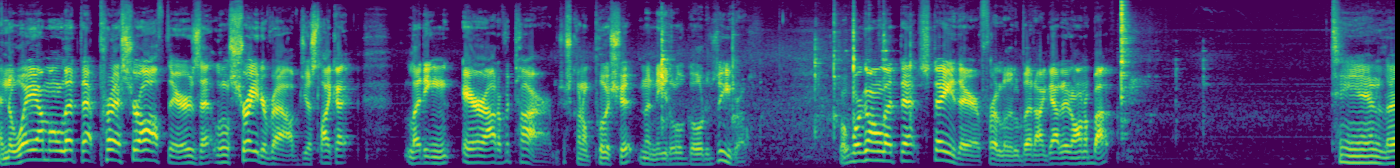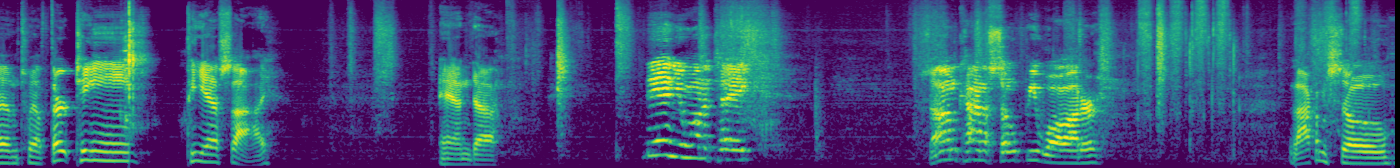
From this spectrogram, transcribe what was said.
And the way I'm going to let that pressure off there is that little Schrader valve, just like I, letting air out of a tire. I'm just going to push it and the needle will go to zero. But we're going to let that stay there for a little bit. I got it on about 10, 11, 12, 13, PSI. And uh, then you want to take some kind of soapy water, like them so,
